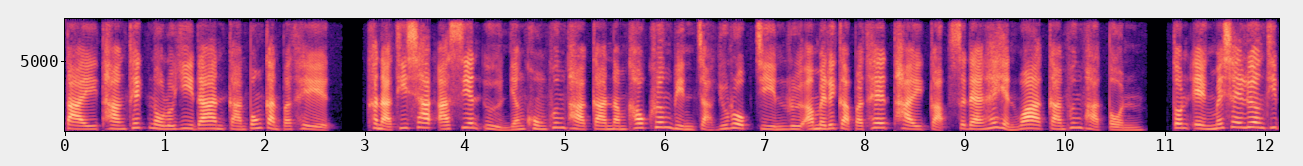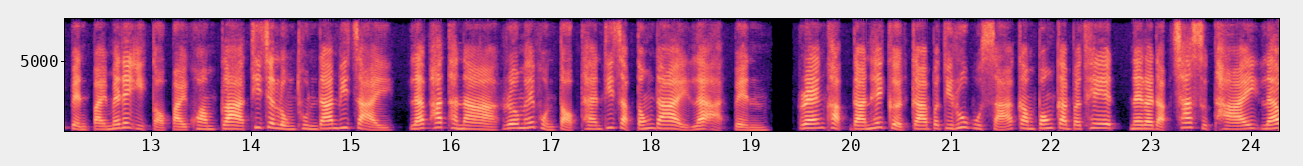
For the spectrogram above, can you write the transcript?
ไตยทางเทคโนโลยีด้านการป้องกันประเทศ ขณะที่ชาติอาเซียนอื่นยังคงพึ่งพาการนำเข้าเครื่องบินจากยุโรปจีน หรืออเมริกาประเทศไทยกับแสดงให้เห็นว่าการพึ่งพาตน ตนเองไม่ใช่เรื่องที่เป็นไปไม่ได้อีกต่อไปความกล้าที่จะลงทุนด้านวิจัย และพัฒนาเริ่มให้ผลตอบแทนที่จับต้องได้และอาจเป็น แรงผลักดันให้เกิดการปฏิรูปอุตสาหกรรมป้องกันประเทศ ในระดับชาติสุดท้ายแล้ว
